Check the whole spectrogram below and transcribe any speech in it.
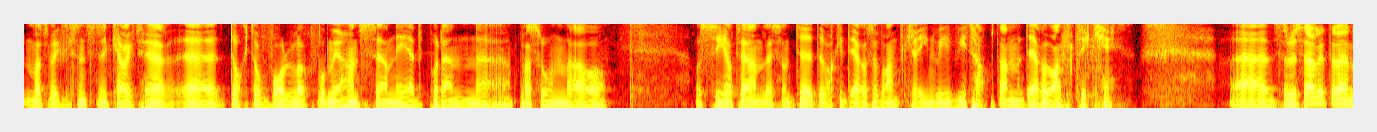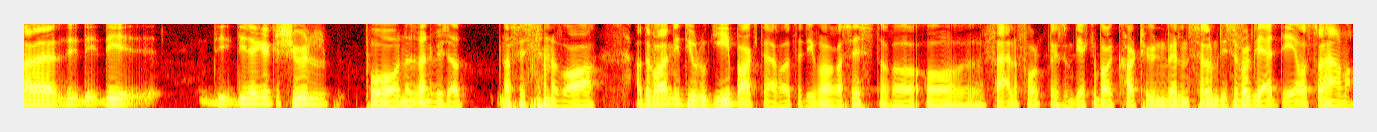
Mats Mikkelsen sin karakter, uh, Dr. Woller, hvor mye han ser ned på den uh, personen da, og, og sier til han liksom det, det var ikke dere som vant krigen. Vi, vi tapte han, men dere vant ikke. Uh, så du ser litt av den derre de, de, de, de, legger ikke skjul på nødvendigvis at nazistene var At det var en ideologi bak der, og at de var rasister og, og fæle folk. liksom De er ikke bare cartoon villains, selv om de selvfølgelig er det også her nå.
